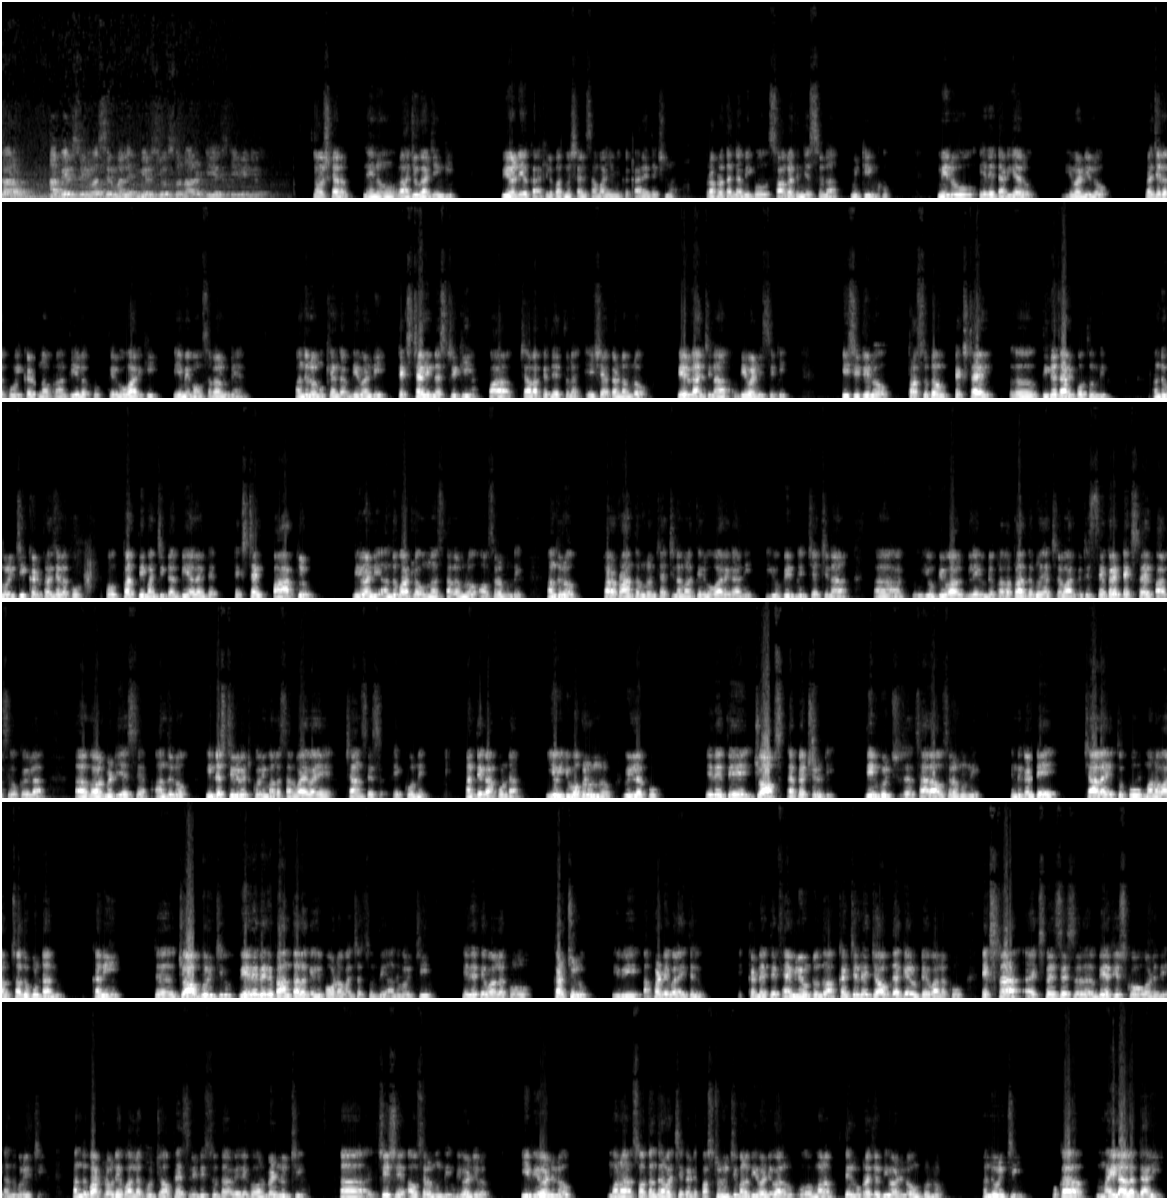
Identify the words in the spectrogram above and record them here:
నమస్కారం. నా పేరు శ్రీనివాస్ సిరిమల్లి. మీరు చూస్తున్నారు టిఎస్ టీవీ న్యూస్. నమస్కారం. నేను రాజు గాజింగి భివండి యొక్క అఖిల పద్మశాలి సమాజం యొక్క కార్యాధ్యక్షుడు ప్రప్రథంగా మీకు స్వాగతం చేస్తున్నా మీ టీంకు. మీరు ఏదైతే అడిగారో భివండిలో ప్రజలకు ఇక్కడ ఉన్న ప్రాంతీయులకు తెలుగు వారికి ఏమేమి అవసరాలు ఉన్నాయని. అందులో ముఖ్యంగా భివండి టెక్స్టైల్ ఇండస్ట్రీకి పా- చాలా పెద్ద ఎత్తున ఏషియా ఖండంలో పేరుగాంచిన భివండి సిటీ. ఈ సిటీలో ప్రస్తుతం టెక్స్టైల్ దిగజారిపోతుంది. అందు గురించి ఇక్కడ ప్రజలకు ఉత్పత్తి మంచి కల్పించాలంటే టెక్స్టైల్ పార్క్లు ఇవన్నీ అందుబాటులో ఉన్న స్థలంలో అవసరం ఉంది. అందులో పరప్రాంతం నుంచి వచ్చిన మన తెలుగువారే కానీ యూపీ నుంచి వచ్చిన యూపీ వారికి లేకుంటే పరప్రాంతం నుంచి వచ్చిన వారికి సెపరేట్ టెక్స్టైల్ పార్క్స్ ఒకవేళ గవర్నమెంట్ చేస్తే అందులో ఇండస్ట్రీలు పెట్టుకొని మళ్ళీ సర్వైవ్ అయ్యే ఛాన్సెస్ ఎక్కువ ఉన్నాయి. అంతేకాకుండా యువకులు ఉన్నారో. వీళ్ళకు ఏదైతే జాబ్స్ అపర్చునిటీ దీని గురించి చాలా అవసరం ఉంది. ఎందుకంటే చాలా ఎత్తుకు మనవారు చదువుకుంటారు. కానీ జాబ్ గురించి వేరే వేరే ప్రాంతాలకు వెళ్ళిపోవడం వలసి వస్తుంది. అందు గురించి ఏదైతే వాళ్ళకు ఖర్చులు ఇవి అఫోర్డబుల్ అయితే ఎక్కడైతే ఫ్యామిలీ ఉంటుందో అక్కడి జాబ్ దగ్గర ఉంటే వాళ్ళకు ఎక్స్ట్రా ఎక్స్పెన్సెస్ బేర్ చేసుకోవడది అందు గురించి అందుబాటులోనే వాళ్ళకు జాబ్ ఫెసిలిటీస్ సుతా వేరే గవర్నమెంట్ నుంచి చేసే అవసరం ఉంది భివండిలో ఈ భివండిలో మన స్వతంత్రం వచ్చే కంటే ఫస్ట్ నుంచి మన భివండి వారు మన తెలుగు ప్రజలు భివండిలో ఉంటుండ్రు. అందు ఒక మహిళలకు కానీ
